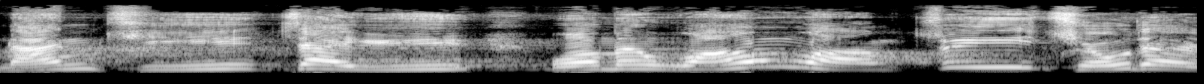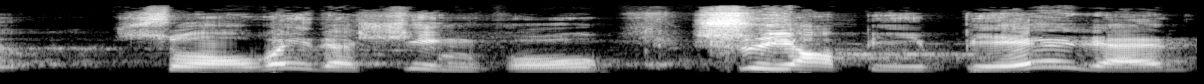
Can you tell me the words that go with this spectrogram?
难题在于我们往往追求的所谓的幸福是要比别人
